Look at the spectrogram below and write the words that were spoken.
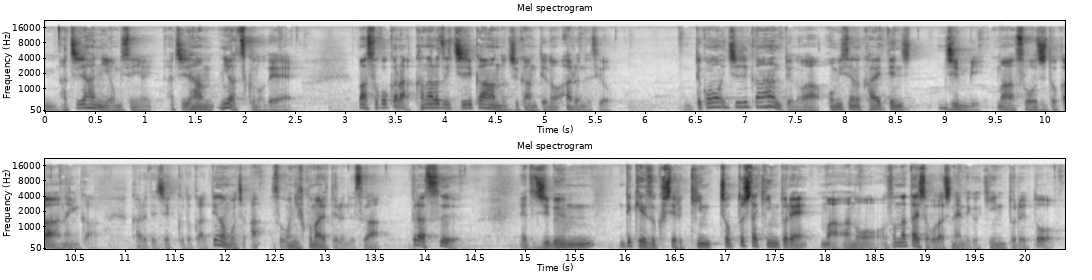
8時半にお店に8時半には着くので、まあ、そこから必ず1時間半の時間っていうのはあるんですよでこの1時間半っていうのはお店の開店準備、まあ、掃除とか何かカルテチェックとかっていうのはもちろんあそこに含まれてるんですがプラス、えー、と自分で継続してる筋ちょっとした筋トレ、まあ、あのそんな大したことはしないんだけど筋トレと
